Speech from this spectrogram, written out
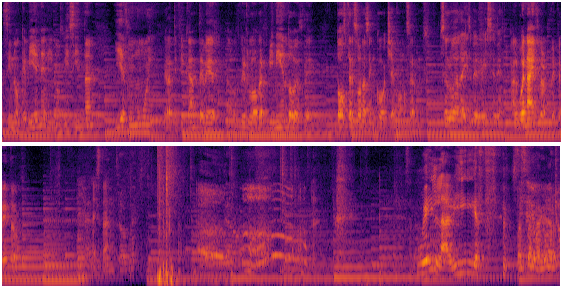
sino que vienen y nos visitan. Y es muy gratificante ver a los beer lovers viniendo desde dos, tres horas en coche a conocernos. Un saludo a la iceberg, ahí se ven. Al buen iceberg de Querétaro. Ahí está. La vi. se movió mucho?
